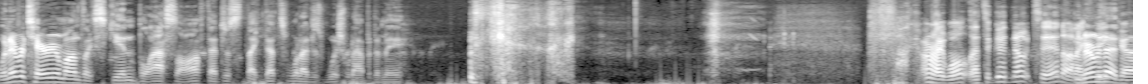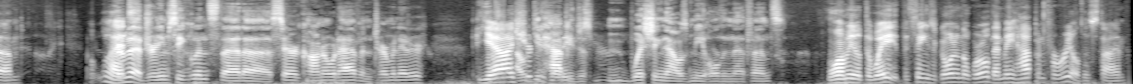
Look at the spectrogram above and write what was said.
Whenever Terriermon's like skin blasts off, that just like that's what I just wish would happen to me. Fuck. All right, well, that's a good note to end on. You I remember think, that- Um, what? Remember that dream sequence that uh, Sarah Connor would have in Terminator? Yeah, I, I, sure would get do, happy buddy. just wishing that was me holding that fence. Well, I mean, with the way the things are going in the world, that may happen for real this time.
